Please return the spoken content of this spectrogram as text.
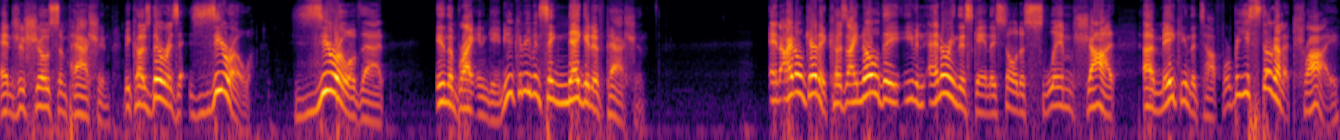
and just shows some passion because there is zero, zero of that in the Brighton game. You could even say negative passion. And I don't get it because I know they, even entering this game, they still had a slim shot at making the top four, but you still got to try.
